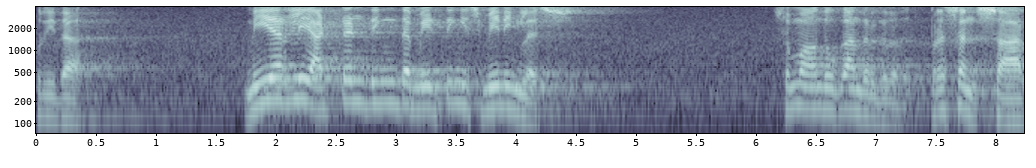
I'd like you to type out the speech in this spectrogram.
புரியுதா? Merely attending the meeting is meaningless சும்மா வந்து உட்கார்ந்துருக்கிறது. Presence sir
